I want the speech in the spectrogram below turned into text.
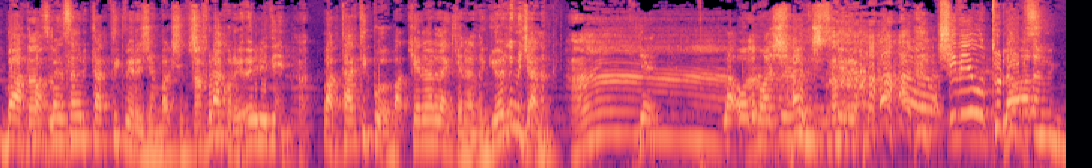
Bak Ondan bak ben sana bir taktik vereceğim. Bak şimdi Taktik- bırak orayı öyle değil. Ha. Bak taktik bu. Bak kenardan kenardan. Gördün mü canım? Ha. Gel. La oğlum aşağı düştü. Çiviye oturdum. La oğlum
